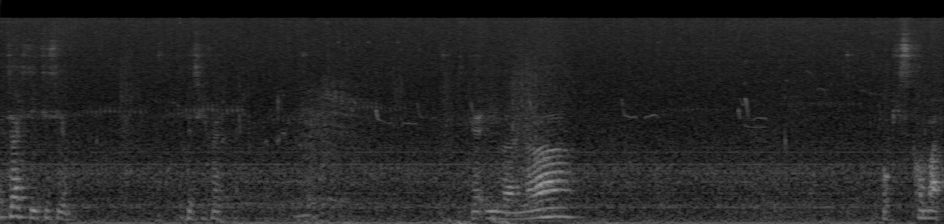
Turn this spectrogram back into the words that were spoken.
T-Rex il est ici. Qu'est-ce qu'il fait? Ok, il va là. Faut qu'il se combatte.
